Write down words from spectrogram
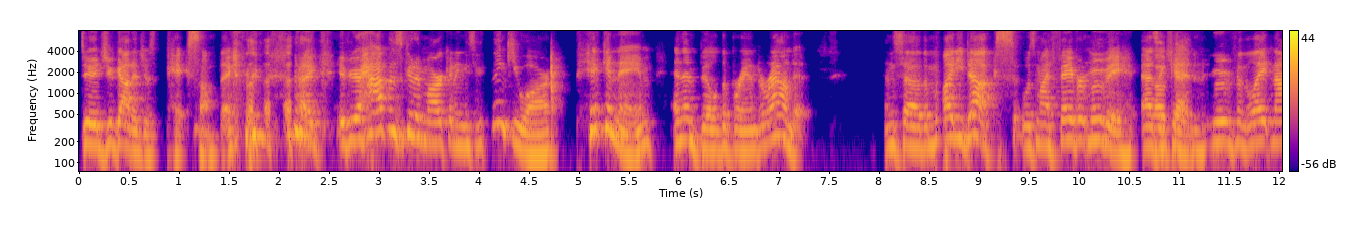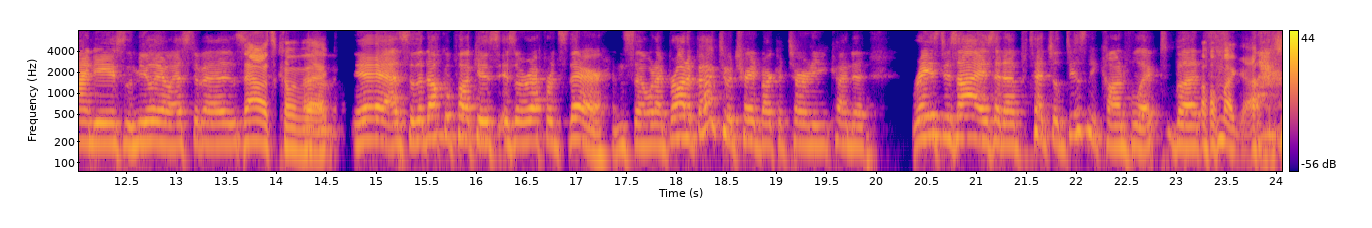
dude, you got to just pick something. like, if you're half as good at marketing as you think you are, pick a name and then build the brand around it. And so The Mighty Ducks was my favorite movie as a okay. kid. Movie from the late 90s with Emilio Estevez. Now it's coming back. Um, yeah. So the Knucklepuck is, is a reference there. And so when I brought it back to a trademark attorney, kind of raised his eyes at a potential Disney conflict, but oh my gosh,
